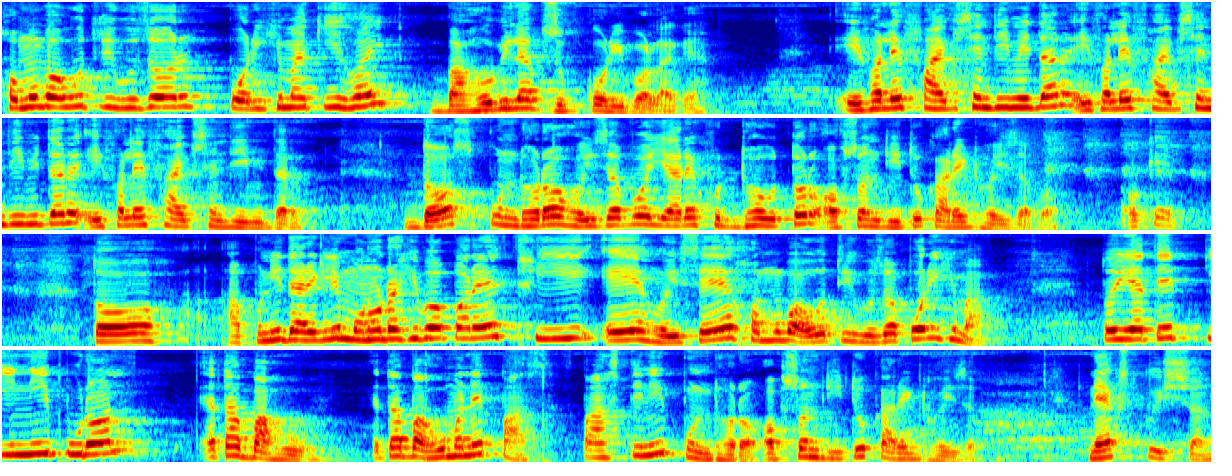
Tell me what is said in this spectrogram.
সমবাহু ত্ৰিভুজৰ পৰিসীমা কি হয়? বাহুবিলাক যোগ কৰিব লাগে। এইফালে ফাইভ চেণ্টিমিটাৰ এইফালে ফাইভ চেণ্টিমিটাৰ এইফালে ফাইভ চেণ্টিমিটাৰ দহ পোন্ধৰ হৈ যাব ইয়াৰে শুদ্ধ উত্তৰ অপশ্যন ডিটো কাৰেক্ট হৈ যাব। অ'কে তো আপুনি ডাইৰেক্টলি মনত ৰাখিব পাৰে থ্ৰী এ হৈছে সমবাহু ত্ৰিভুজৰ পৰিসীমা। তো ইয়াতে তিনি পূৰণ এটা বাহু। এটা বাহু মানে পাঁচ। পাঁচ তিনি পোন্ধৰ। অপশ্যন ডিটো কাৰেক্ট হৈ যাব। Next question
